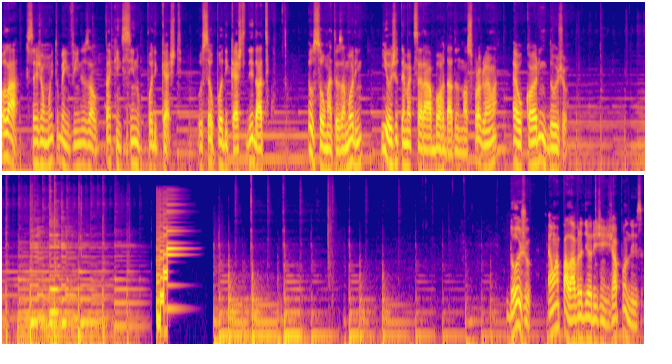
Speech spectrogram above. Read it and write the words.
Olá, sejam muito bem-vindos ao Tec Ensino Podcast, o seu podcast didático. Eu sou o Matheus Amorim e hoje o tema que será abordado no nosso programa é o Coding Dojo. Dojo é uma palavra de origem japonesa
